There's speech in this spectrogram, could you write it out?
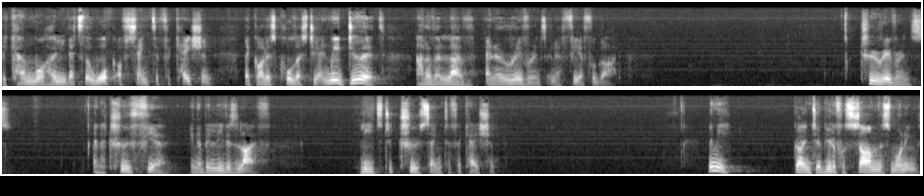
become more holy. That's the walk of sanctification that God has called us to. And we do it out of a love and a reverence and a fear for God. True reverence and a true fear in a believer's life leads to true sanctification. Let me go into a beautiful psalm this morning.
